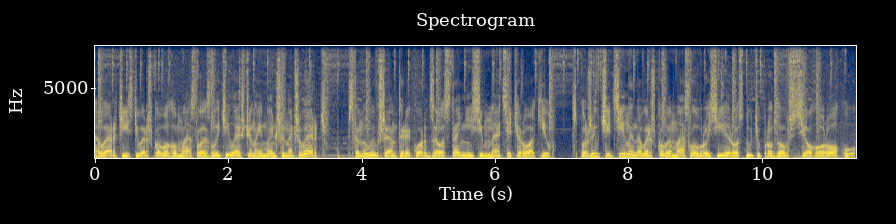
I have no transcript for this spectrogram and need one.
Вартість вершкового масла злетіла щонайменше на чверть, встановивши антирекорд за останні 17 років. Споживчі ціни на вершкове масло в Росії ростуть упродовж цього року,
